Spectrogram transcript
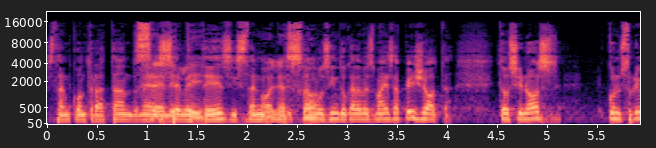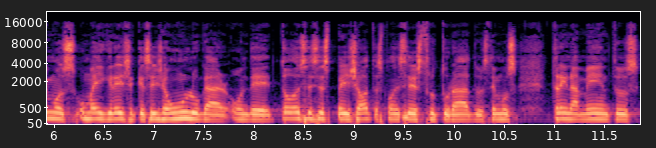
estão contratando né, CLT. CLTs e estão, estamos indo cada vez mais a PJ. Então, se nós construímos uma igreja que seja um lugar onde todos esses PJs podem ser estruturados, temos treinamentos,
